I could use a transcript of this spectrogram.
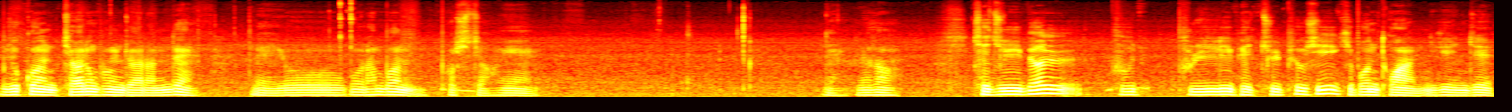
무조건 재활용품인 줄 알았는데 네, 요걸 한번 보시죠. 예. 네, 그래서 재질별 부, 분리 배출 표시 기본 도안 이게 이제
